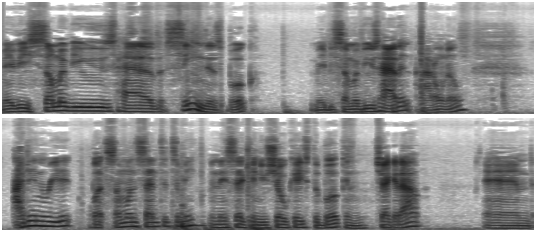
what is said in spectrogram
Maybe some of you have seen this book. Maybe some of you haven't. I don't know. I didn't read it, but someone sent it to me and they said, Can you showcase the book and check it out? And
